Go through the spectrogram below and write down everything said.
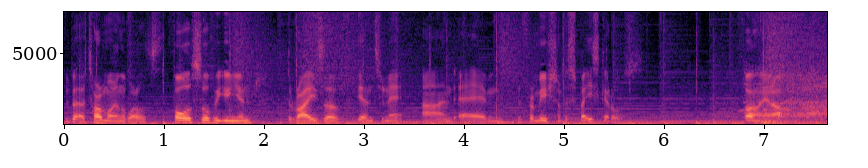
a bit of turmoil in the world. Fall of the Soviet Union, the rise of the internet, and um, the formation of the Spice Girls. Funnily enough.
